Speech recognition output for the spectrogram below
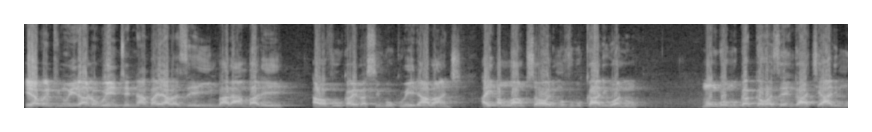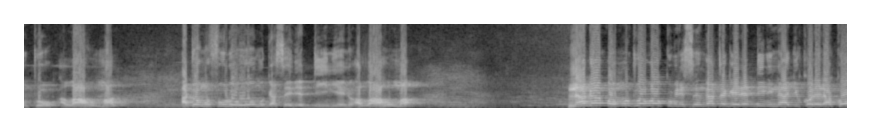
Era bwe ntunulira ano bwe nti enamba y'abazeeyi mbalambale abavubuka be basinga okubeera abangi. Ayi allah nkusaba oli muvubuka ali wano mungu omugaggawaze ng'akyali muto. Allahumma ate omufuula ow'omugaso eri eddiini eno. Allahumma n'agamba omuntu owokubiri senga ategeera eddiini n'agikolerako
